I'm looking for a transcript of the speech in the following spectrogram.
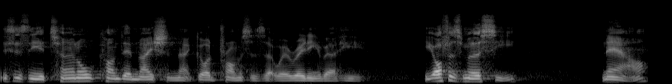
This is the eternal condemnation that God promises that we're reading about here. He offers mercy now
